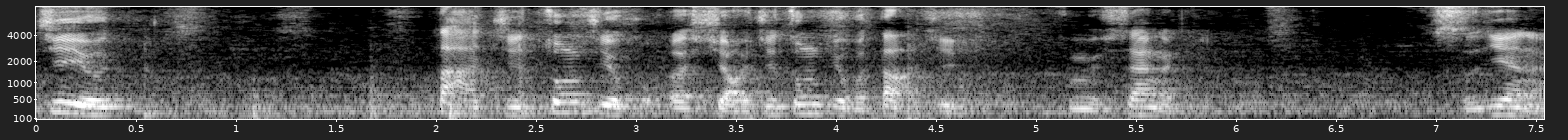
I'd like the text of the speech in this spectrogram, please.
既有。大忌、中忌和呃小忌、中忌和大忌，分为三个忌。时间呢，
